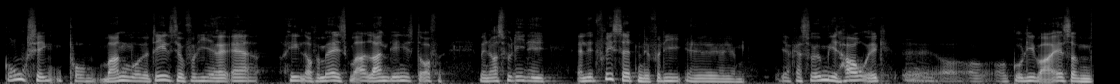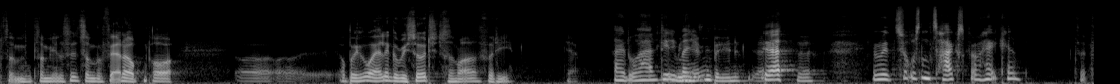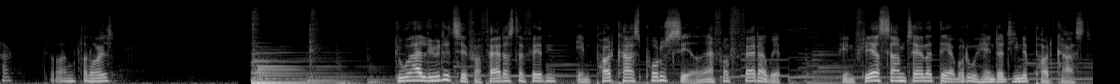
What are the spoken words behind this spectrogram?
god ting på mange måder. Dels jo fordi jeg er helt automatisk meget langt inde i stoffet, men også fordi det er lidt frisættende, fordi øh, jeg kan svømme i et hav, ikke? Øh, og, og, og gå de veje, som, som, som jeg synes som forfatter, og, og, og, og behøver alle ikke at researche så meget, fordi Ej, du har min masse. hjemmebane. Ja. ja. Jamen, tusind tak skal du have, Ken. Selv tak. Det var en fornøjelse. Du har lyttet til Forfatterstafetten, en podcast produceret af Forfatterweb. Find flere samtaler der, hvor du henter dine podcast.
